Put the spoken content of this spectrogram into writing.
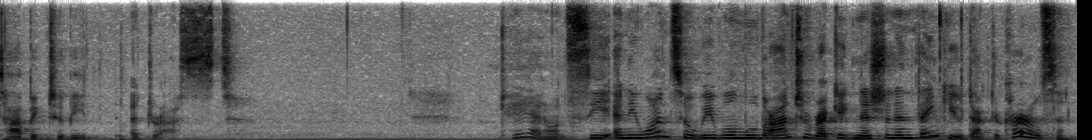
topic to be addressed. Okay, I don't see anyone, so we will move on to recognition and thank you. Dr. Carlson.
